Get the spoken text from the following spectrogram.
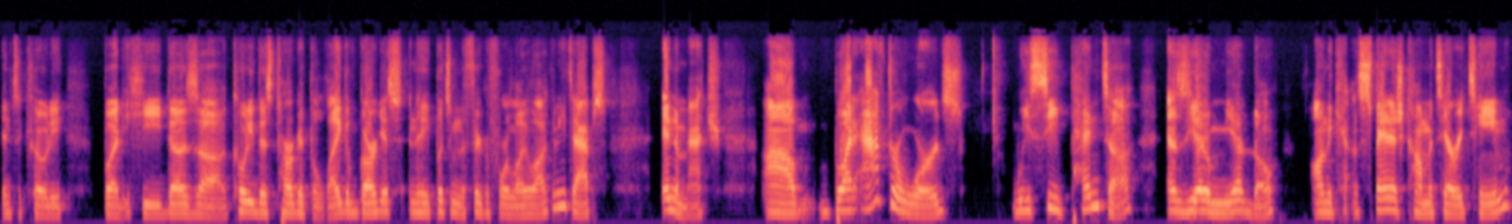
into Cody, but he does uh Cody does target the leg of Gargis and then he puts him in the figure four leg lock and he taps in the match. Um, but afterwards, we see Penta as Miedo on the Spanish commentary team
